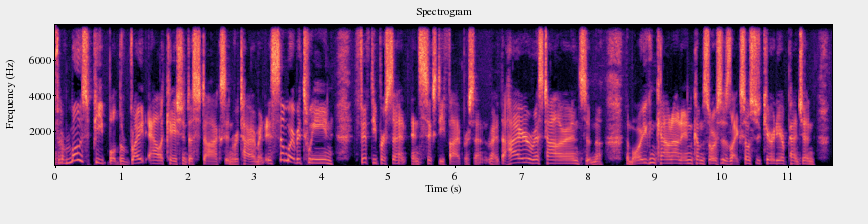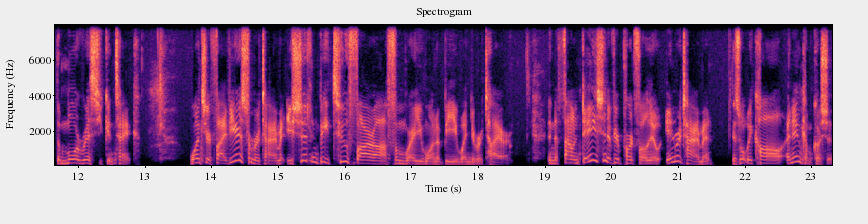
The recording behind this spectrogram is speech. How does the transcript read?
For most people, the right allocation to stocks in retirement is somewhere between 50% and 65%, right? The higher your risk tolerance and the, the more you can count on income sources like Social Security or pension, the more risk you can take once you're five years from retirement, you shouldn't be too far off from where you want to be when you retire. And the foundation of your portfolio in retirement is what we call an income cushion,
